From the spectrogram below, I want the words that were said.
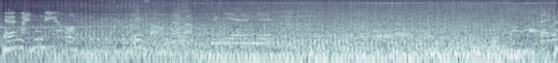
เจอกันใหม่พรุ่งนี้ครับผม ที่สองแล้วแบบยังดียังดีได้เป็น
